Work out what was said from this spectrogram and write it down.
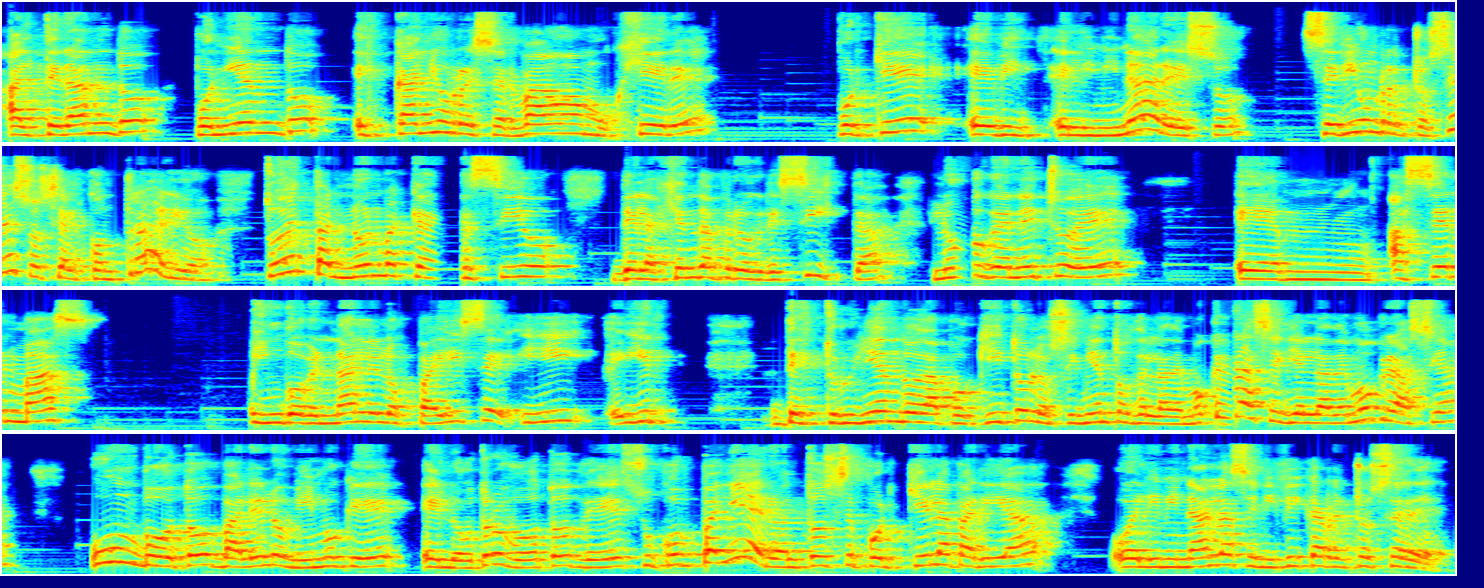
alterando, poniendo escaños reservados a mujeres, ¿por qué eliminar eso? Sería un retroceso, o sea, al contrario, todas estas normas que han sido de la agenda progresista, lo que han hecho es em, hacer más ingobernable los países y ir destruyendo de a poquito los cimientos de la democracia. Y en la democracia, un voto vale lo mismo que el otro voto de su compañero. Entonces, ¿por qué la paridad o eliminarla significa retroceder?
